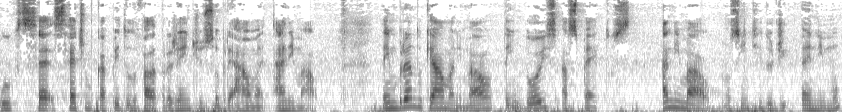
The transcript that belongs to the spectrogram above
o sétimo capítulo fala para gente sobre a alma animal. Lembrando que a alma animal tem dois aspectos: animal, no sentido de ânimo,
